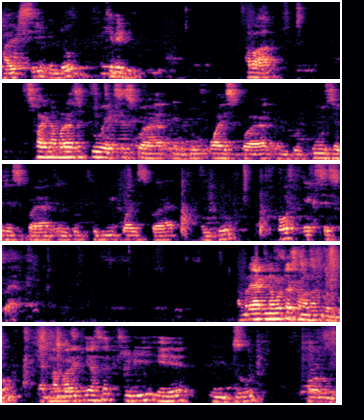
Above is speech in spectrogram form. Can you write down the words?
five c into three b আবার ছয় নম্বরে আছে two x square into y square into two z square into three y square into four x square আমরা এক নম্বরটা সমাধান করব। এক নম্বরে কি আছে? Three a into four b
